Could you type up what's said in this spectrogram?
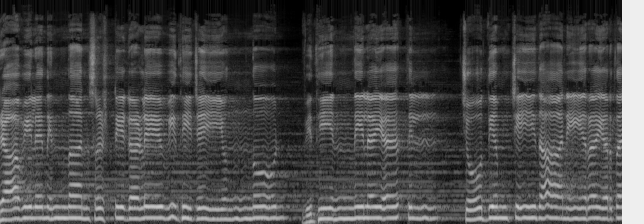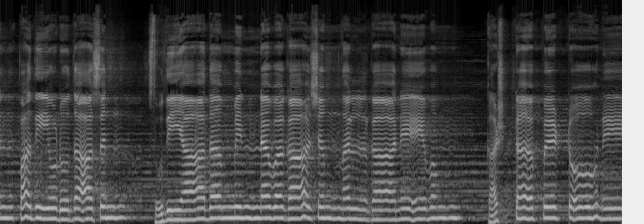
രാവിലെ നിന്നാൻ സൃഷ്ടികളെ വിധി ചെയ്യുന്നോൻ. വിധിയിൻ നിലയത്തിൽ ചോദ്യം ചെയ്താനേറയർ തൻ പതിയൊടു ദാസൻ. സ്തുതിയാതമ്മിന്നവകാശം നൽകാനേവം കഷ്ടപ്പെട്ടോനേ.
